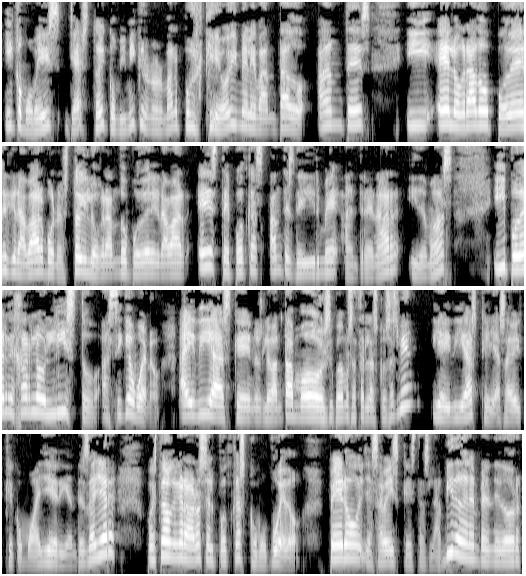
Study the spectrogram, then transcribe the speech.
y como veis, ya estoy con mi micro normal porque hoy me he levantado antes y he logrado poder grabar, bueno, estoy logrando poder grabar este podcast antes de irme a entrenar y demás y poder dejarlo listo. Así que bueno, hay días que nos levantamos y podemos hacer las cosas bien y hay días que ya sabéis que como ayer y antes de ayer, pues tengo que grabaros el podcast como puedo. Pero ya sabéis que esta es la vida del emprendedor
